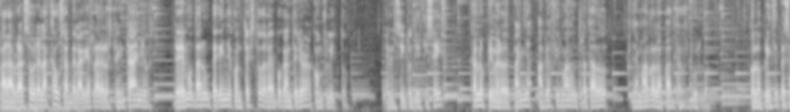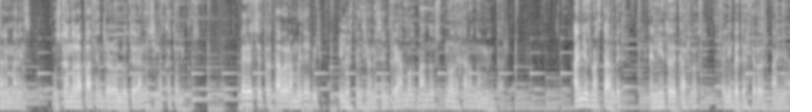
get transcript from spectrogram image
Para hablar sobre las causas de la Guerra de los 30 años, debemos dar un pequeño contexto de la época anterior al conflicto. En el siglo XVI, Carlos I de España había firmado un tratado llamado la Paz de Augsburgo, con los príncipes alemanes, buscando la paz entre los luteranos y los católicos. Pero este tratado era muy débil y las tensiones entre ambos bandos no dejaron de aumentar. Años más tarde, el nieto de Carlos, Felipe III de España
